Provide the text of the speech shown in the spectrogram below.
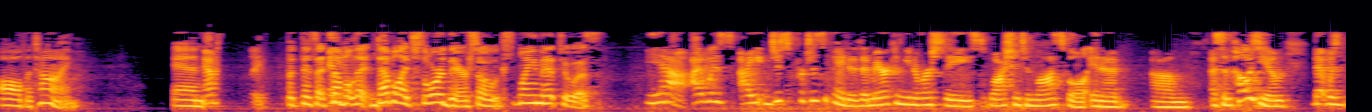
all the time. And Absolutely. but there's a double double-edged sword there. So explain that to us. Yeah, I was. I just participated at American University's Washington Law School in a um, a symposium that was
